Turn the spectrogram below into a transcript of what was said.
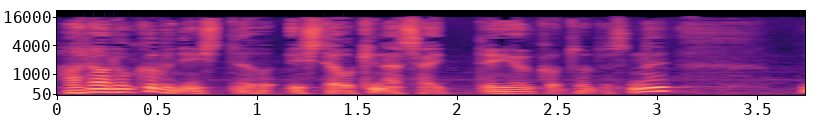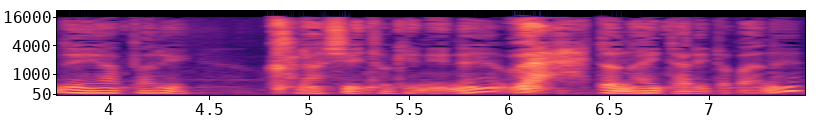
腹六分にしてしておきなさいっていうことですね。でやっぱり悲しい時にねうわーっと泣いたりとかね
